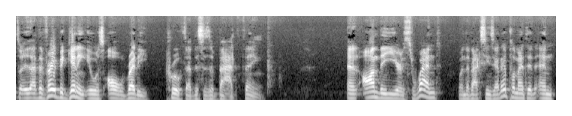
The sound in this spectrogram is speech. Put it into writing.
so at the very beginning, it was already proof that this is a bad thing. And on the years went when the vaccines got implemented, and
